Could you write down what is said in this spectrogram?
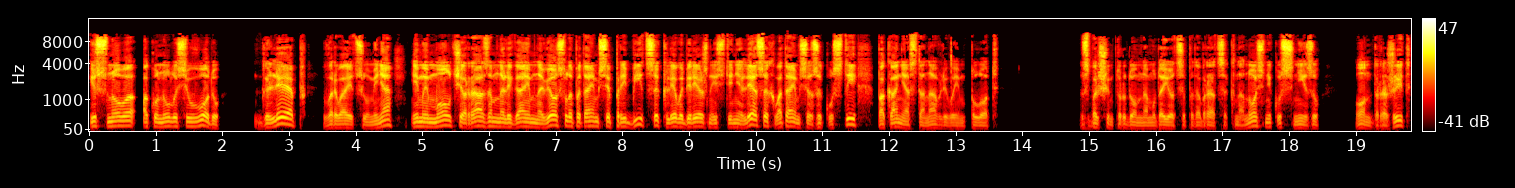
и снова окунулась в воду. «Глеб!» — вырывается у меня, и мы молча разом налегаем на весла, пытаемся прибиться к левобережной стене леса, хватаемся за кусты, пока не останавливаем плод. С большим трудом нам удается подобраться к наноснику снизу. Он дрожит,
